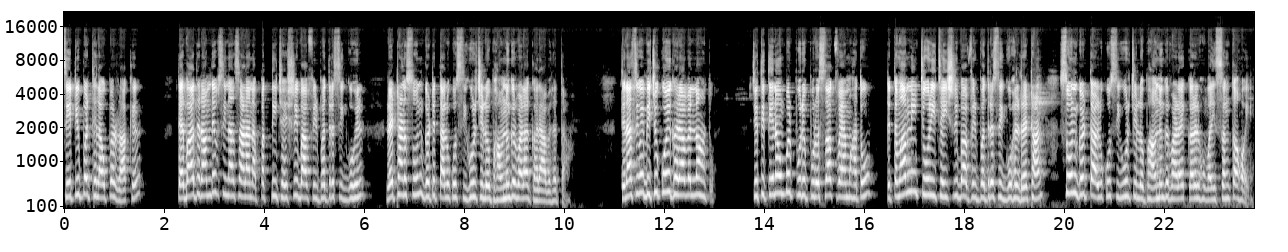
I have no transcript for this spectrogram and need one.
સેટી ઉપર થેલા ઉપર રાખેલ ત્યારબાદ રામદેવસિંહના શાળાના પત્ની જયશ્રીબા વીરભદ્રસિંહ ગોહિલ રહેઠાણ સોનગઢ તાલુકો સિહોર જિલ્લો ભાવનગરવાળા ઘર આવેલ હતા. તેના સિવાય બીજું કોઈ ઘર આવેલ ન હતું. જેથી તેના ઉપર પૂરેપૂરો શક વહેમ હતો. તે તમામની ચોરી જયશ્રીબા વીરભદ્રસિંહ ગોહિલ રહેઠાણ સોનગઢ તાલુકો સિહોર જિલ્લો ભાવનગરવાળાએ કરેલ હોવાની શંકા હોય.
